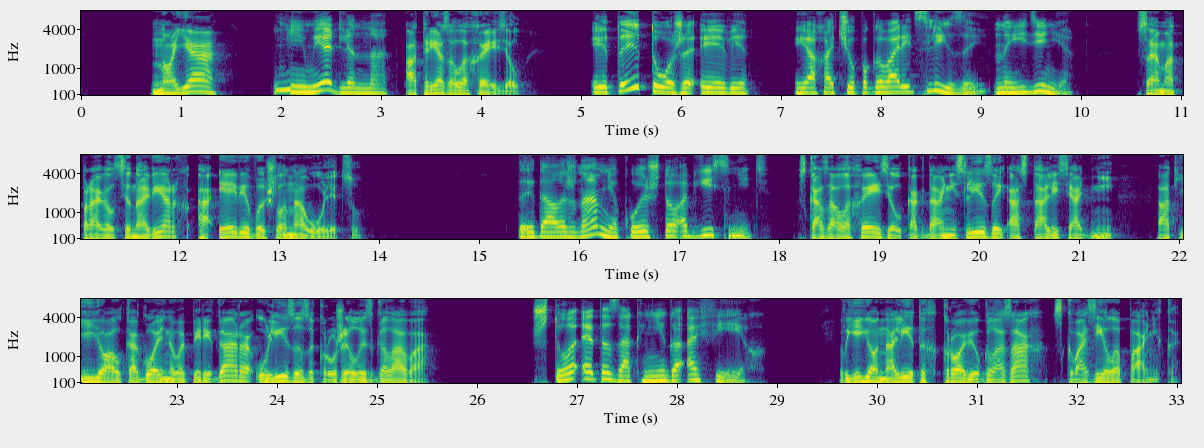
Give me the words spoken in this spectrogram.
«Но я...» «Немедленно. Отрезала Хейзел. И ты тоже, Эви. Я хочу поговорить с Лизой наедине». Сэм отправился наверх, а Эви вышла на улицу. «Ты должна мне кое-что объяснить». Сказала Хейзел, когда они с Лизой остались одни. От ее алкогольного перегара у Лизы закружилась голова. «Что это за книга о феях?» В ее налитых кровью глазах сквозила паника.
